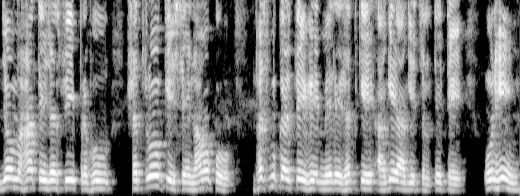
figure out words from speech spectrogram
जो महातेजस्वी प्रभु शत्रुओं की सेनाओं को भस्म करते हुए मेरे रथ के आगे आगे चलते थे, उन्हीं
